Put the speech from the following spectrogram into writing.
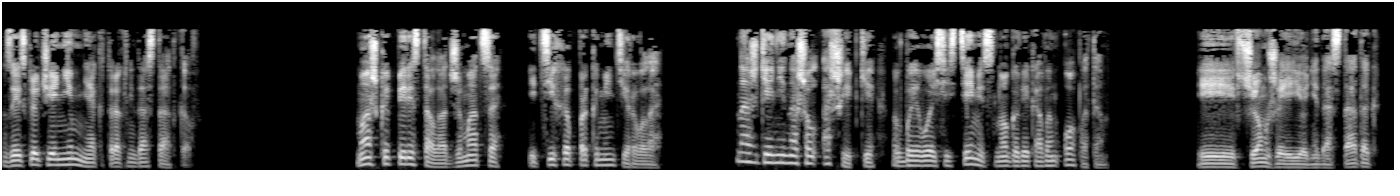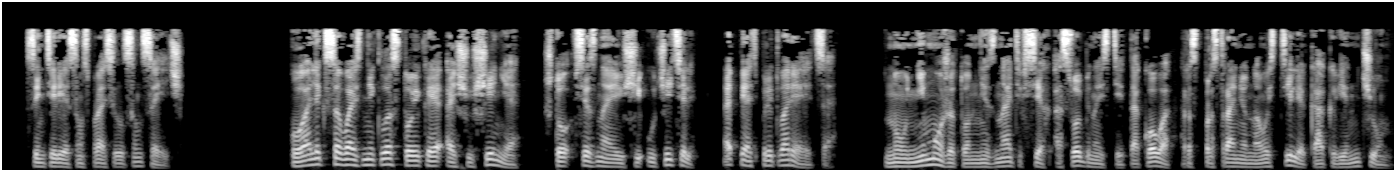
за исключением некоторых недостатков. Машка перестала отжиматься и тихо прокомментировала. Наш гений нашел ошибки в боевой системе с многовековым опытом. «И в чем же ее недостаток?» – с интересом спросил Сенсейч. У Алекса возникло стойкое ощущение, что всезнающий учитель опять притворяется. Ну, не может он не знать всех особенностей такого распространенного стиля, как Вин Чун.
